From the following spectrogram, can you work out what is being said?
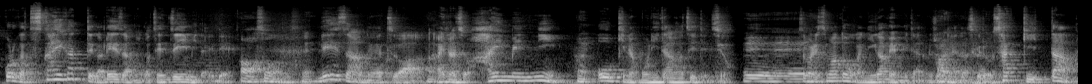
ところが使い勝手がレーザーの方が全然いいみたいで。ああそうなんですね。レーザーのやつははい。あれなんですよ。背面にはい。大きなモニターがついてるんですよ、え。ー、つまりスマートフォンが2画面みたいな状態なんですけど、はいさっき言った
